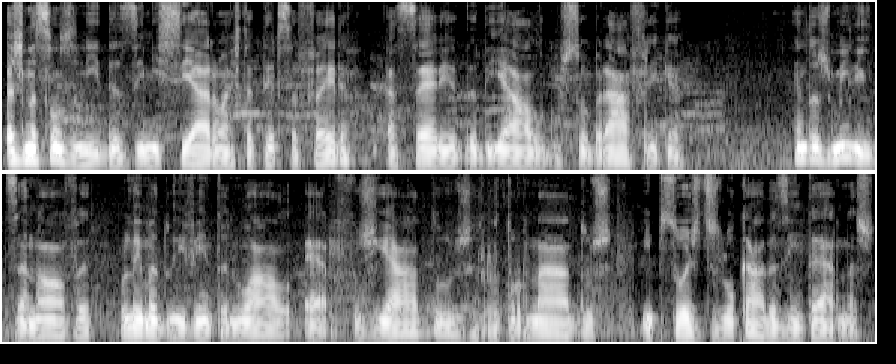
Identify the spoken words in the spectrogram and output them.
As Nações Unidas iniciaram esta terça-feira a série de diálogos sobre a África. Em 2019, o lema do evento anual é Refugiados, Retornados e Pessoas Deslocadas Internas,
